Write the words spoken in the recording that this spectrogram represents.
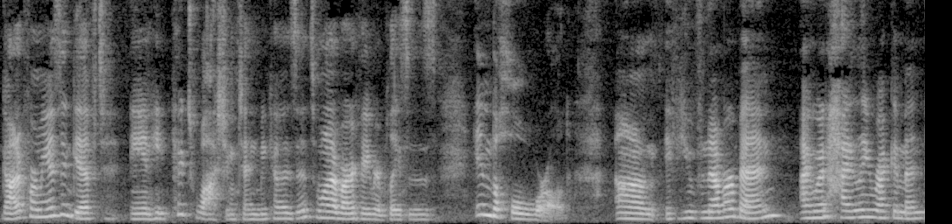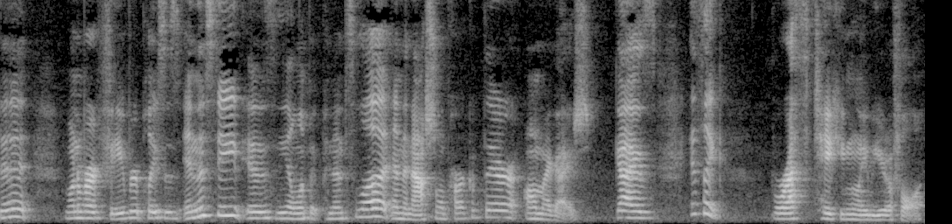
got it for me as a gift and he picked Washington because it's one of our favorite places in the whole world. Um, if you've never been, I would highly recommend it. One of our favorite places in the state is the Olympic Peninsula and the national park up there. Oh my gosh, Guys, it's like breathtakingly beautiful.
